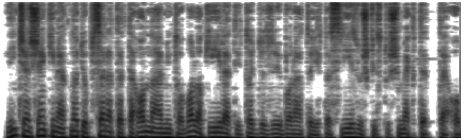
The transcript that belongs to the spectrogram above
Nincsen senkinek nagyobb szeretete annál, mint ha valaki életét adja az ő barátaiért. Ezt Jézus Krisztus megtette a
